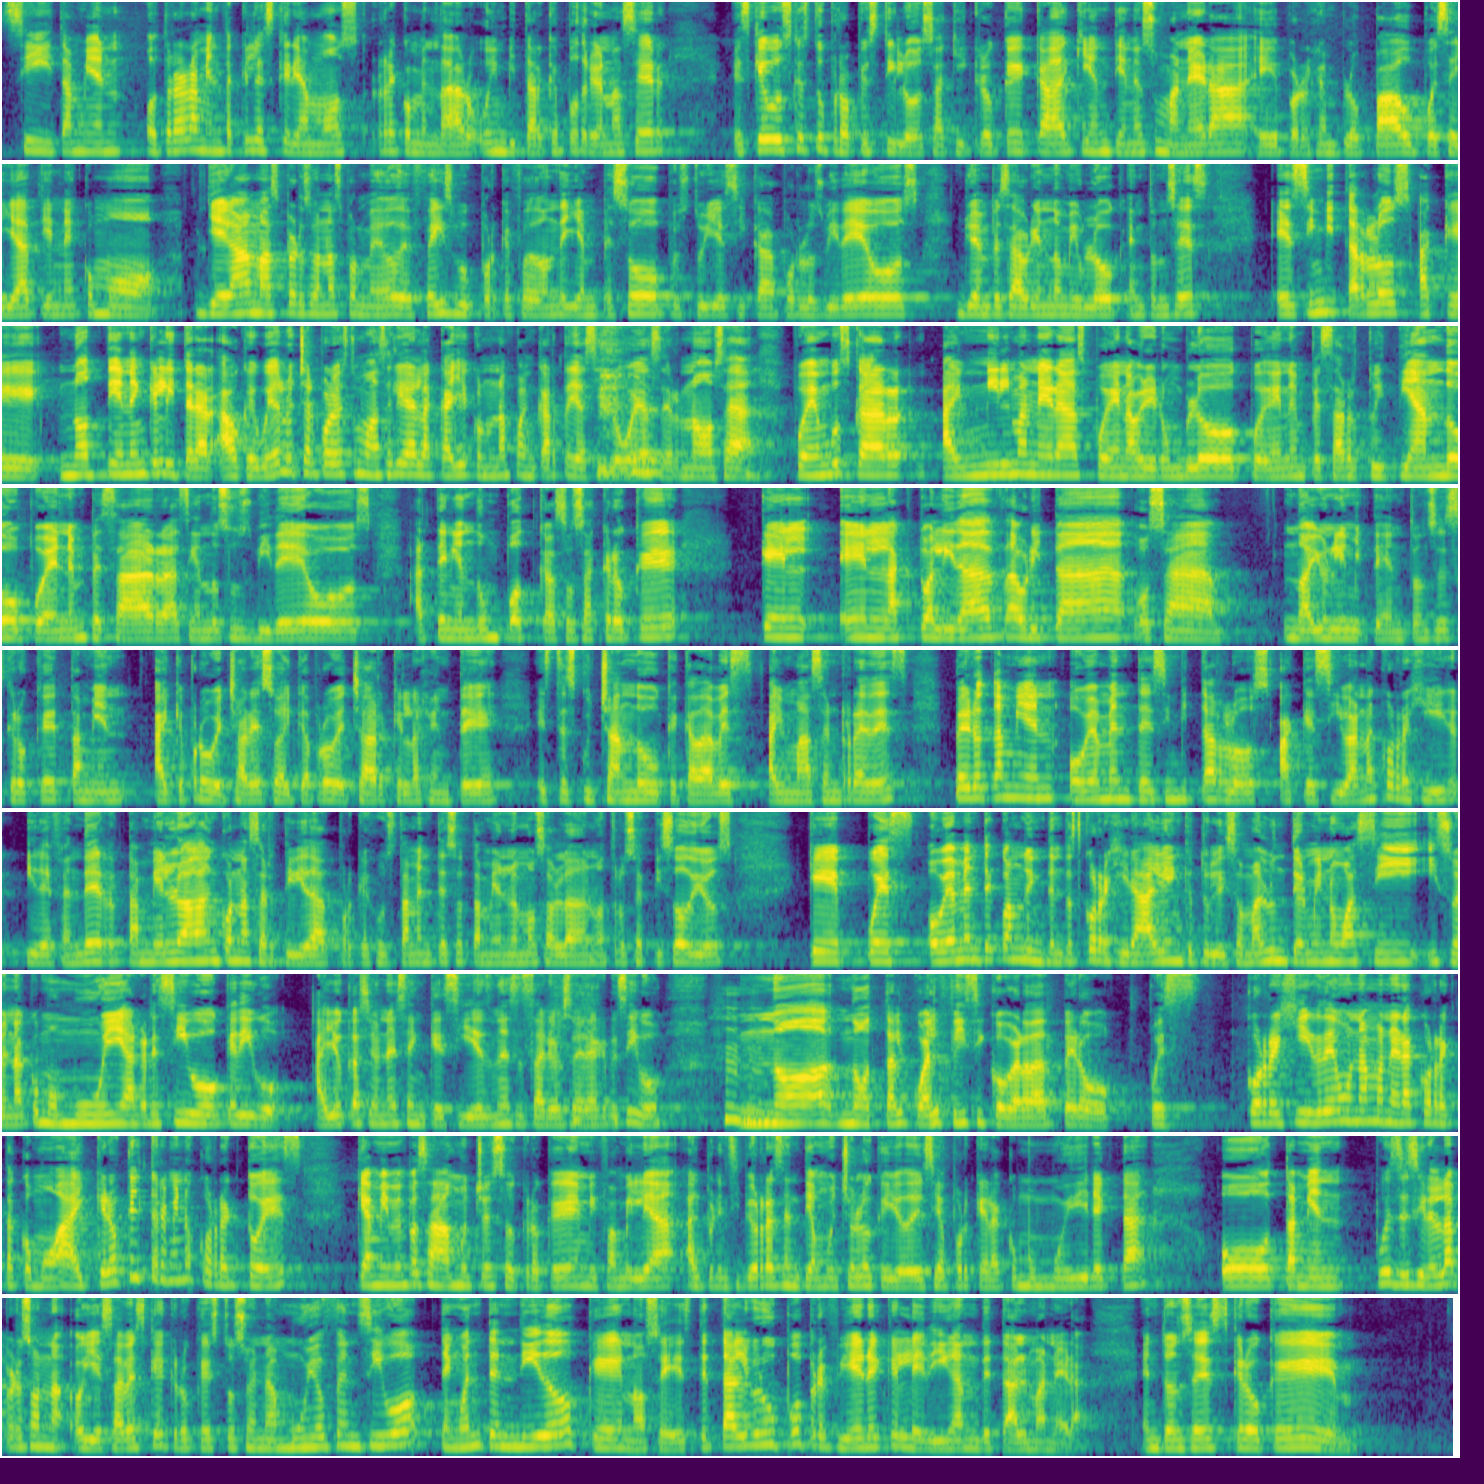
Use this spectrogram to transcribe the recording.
Sí, también otra herramienta que les queríamos recomendar o invitar que podrían hacer es que busques tu propio estilo. O sea, aquí creo que cada quien tiene su manera. Eh, por ejemplo, Pau, pues ella tiene como. Llega a más personas por medio de Facebook, porque fue donde ella empezó. Pues tú, Jessica, por los videos. Yo empecé abriendo mi blog. Entonces, es invitarlos a que no tienen que literar, ah, ok, voy a luchar por esto, me voy a salir a la calle con una pancarta y así lo voy a hacer. No, o sea, pueden buscar, hay mil maneras, pueden abrir un blog, pueden empezar tuiteando, pueden empezar haciendo sus videos, teniendo un podcast. O sea, creo que que en, la actualidad ahorita, o sea, no hay un límite. Entonces creo que también hay que aprovechar eso, hay que aprovechar que la gente esté escuchando, que cada vez hay más en redes, pero también obviamente es invitarlos a que si van a corregir y defender, también lo hagan con asertividad, porque justamente eso también lo hemos hablado en otros episodios, que pues obviamente cuando intentas corregir a alguien que utilizó mal un término así y suena como muy agresivo, que digo, hay ocasiones en que sí es necesario ser agresivo, no, no tal cual físico, ¿verdad? Pero pues corregir de una manera correcta como, ay, creo que el término correcto es que a mí me pasaba mucho eso, creo que mi familia al principio resentía mucho lo que yo decía porque era como muy directa o también, pues decirle a la persona, oye, ¿sabes qué? Creo que esto suena muy ofensivo. Tengo entendido que, no sé, este tal grupo prefiere que le digan de tal manera. Entonces, creo que,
